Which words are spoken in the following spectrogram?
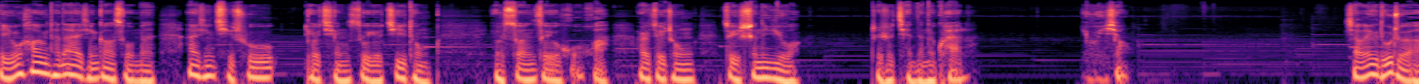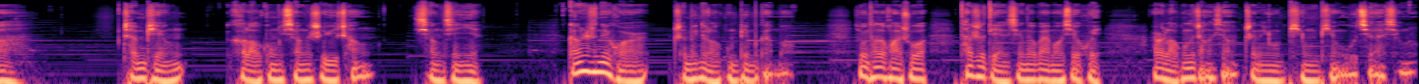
李荣浩用他的爱情告诉我们：爱情起初有情愫，有悸动，有酸涩，有火花，而最终最深的欲望，只是简单的快乐，有微笑。想到一个读者啊，陈平和老公相识于一场相亲宴。刚认识那会儿，陈平对老公并不感冒，用他的话说，他是典型的外貌协会，而老公的长相只能用平平无奇来形容。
